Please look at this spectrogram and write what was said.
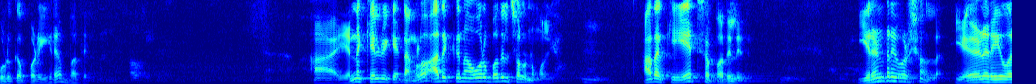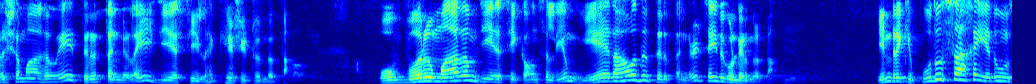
கொடுக்கப்படுகிற பதில். என்ன கேள்வி கேட்டாங்களோ அதுக்கு நான் ஒரு பதில் சொல்லணும் இல்லையோ அதற்கு ஏற்ற பதில் இது. இரண்டரை வருஷம் இல்லை ஏழரை வருஷமாகவே திருத்தங்களை ஜிஎஸ்டியில் கேட்டுட்டு இருந்தது தான் ஒவ்வொரு மாதம் ஜிஎஸ்டி கவுன்சிலையும் ஏதாவது திருத்தங்கள் செய்து கொண்டிருந்தது தான் இன்றைக்கு புதுசாக எதுவும்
